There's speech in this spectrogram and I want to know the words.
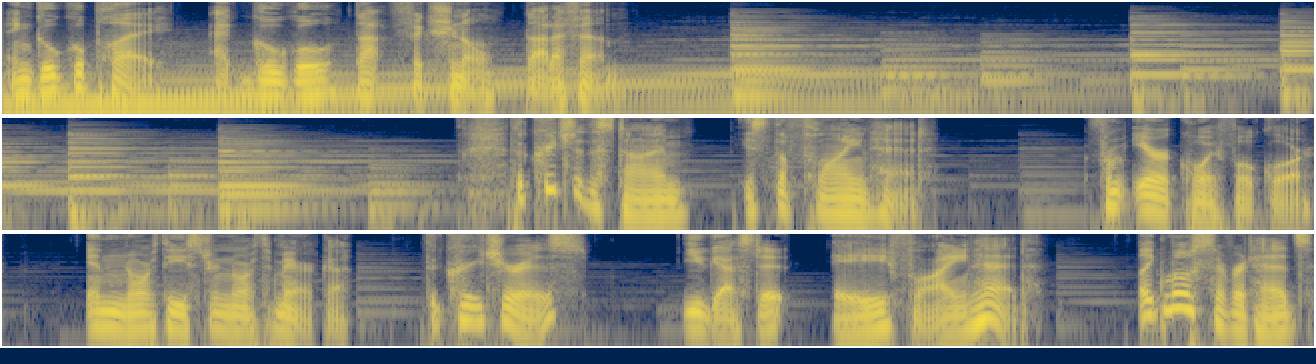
and Google Play at google.fictional.fm. The creature this time is the flying head. From Iroquois folklore in northeastern North America, the creature is, you guessed it, a flying head. Like most severed heads,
